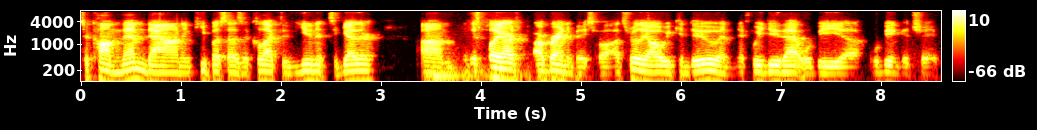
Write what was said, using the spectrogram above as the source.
to calm them down and keep us as a collective unit together. Um, just play our, our brand of baseball. That's really all we can do, and if we do that, we'll be uh, we'll be in good shape.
